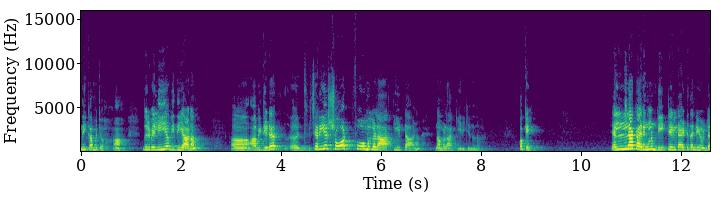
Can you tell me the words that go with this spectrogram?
നീക്കാൻ പറ്റുമോ? ആ ഇതൊരു വലിയ വിധിയാണ്. ആ, വിധിയുടെ ചെറിയ ഷോർട്ട് ഫോമുകളാക്കിയിട്ടാണ് നമ്മളാക്കിയിരിക്കുന്നത്. ഓക്കെ എല്ലാ കാര്യങ്ങളും ഡീറ്റെയിൽഡ് ആയിട്ട് തന്നെയുണ്ട്.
